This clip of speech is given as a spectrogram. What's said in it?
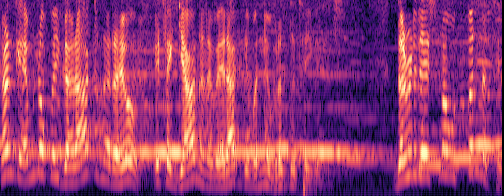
કારણ કે એમનો કોઈ ગરાક ન રહ્યો, એટલે જ્ઞાન અને વૈરાગ્ય બંને વૃદ્ધ થઈ ગયા છે. દ્રવિડ દેશમાં ઉત્પન્ન થઈ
